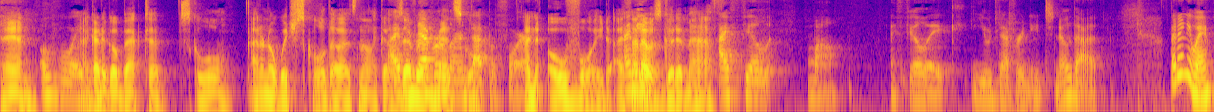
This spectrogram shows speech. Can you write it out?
Man, Ovoid. I got to go back to school. I don't know which school though. It's not like I was I've ever never in med learned school. that before. An ovoid. I, thought I was good at math. I feel well. I feel like you would never need to know that. But anyway,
